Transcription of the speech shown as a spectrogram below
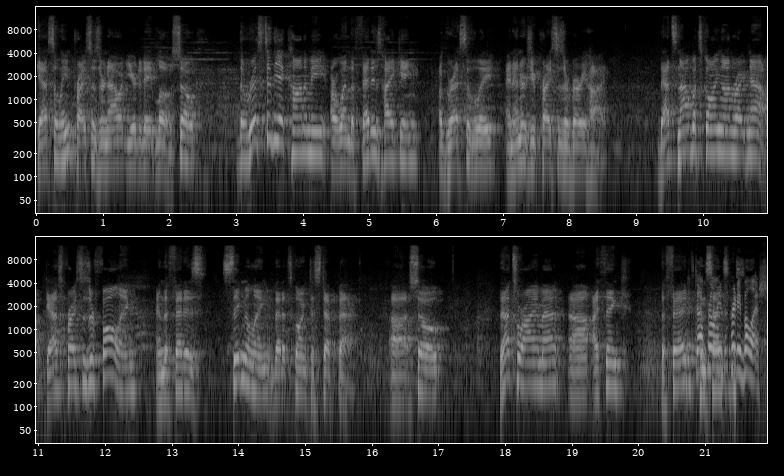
gasoline prices are now at year-to-date lows. So the risks to the economy are when the Fed is hiking aggressively and energy prices are very high. That's not what's going on right now. Gas prices are falling, and the Fed is signaling that it's going to step back. Uh, so that's where I am at. Uh, I think the Fed still consensus, pretty bullish.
